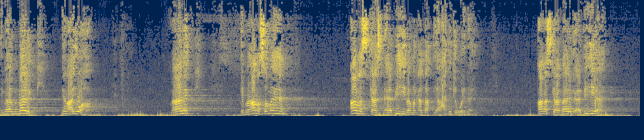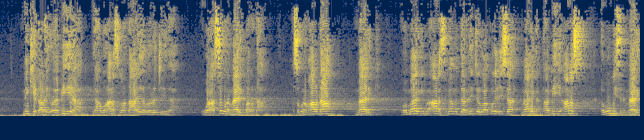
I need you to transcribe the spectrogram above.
imaamu malik in ayuu ahaa malik ibnu anas sooma ahaen anaskaas aabbihii baa marka hadda yaa xadiidkan warinaya anaskaa maalik aabbihii ah ninkii dhalay oo aabihii ah yaa abu anas la dhahaayoo loola jeedaa waa isaguna maalik baa la dhahaa. Isaguna maxaa la dhahaa? Maalik. Oo maalik ibnu anas imaam daarhijra waa magaciisa maalik aabihii anas awogiisna maalik.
